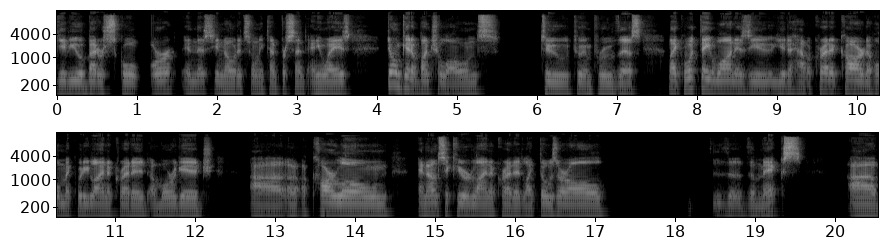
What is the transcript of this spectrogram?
give you a better score in this. You note it's only 10% anyways. Don't get a bunch of loans to to improve this. Like what they want is you you to have a credit card, a home equity line of credit, a mortgage, uh, a, a car loan, an unsecured line of credit. Like those are all the the mix. uh,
